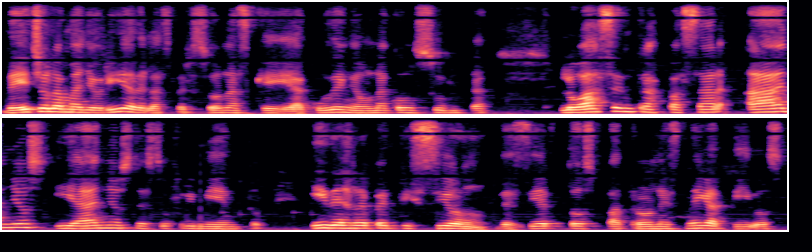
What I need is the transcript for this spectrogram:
De hecho, la mayoría de las personas que acuden a una consulta lo hacen tras pasar años y años de sufrimiento y de repetición de ciertos patrones negativos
